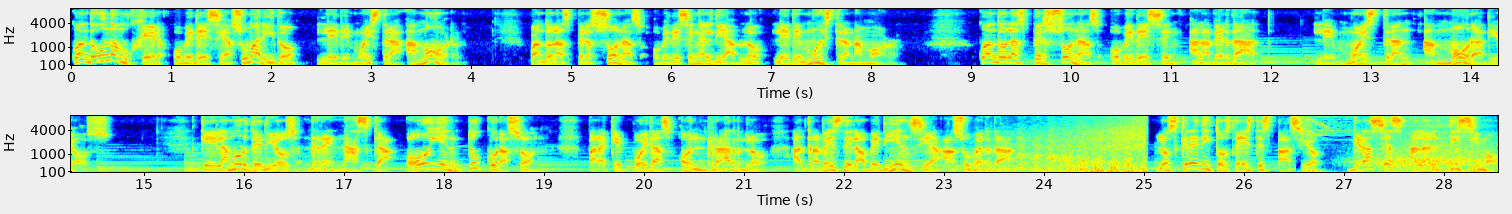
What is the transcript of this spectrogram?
Cuando una mujer obedece a su marido, le demuestra amor. Cuando las personas obedecen al diablo, le demuestran amor. Cuando las personas obedecen a la verdad, le muestran amor a Dios que el amor de Dios renazca hoy en tu corazón para que puedas honrarlo a través de la obediencia a su verdad. Los créditos de este espacio, gracias al Altísimo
